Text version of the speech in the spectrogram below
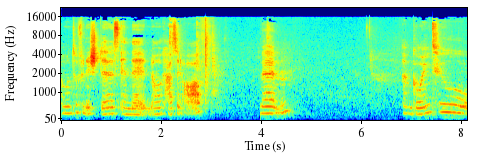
I want to finish this and then I'll cast it off. Then I'm going to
